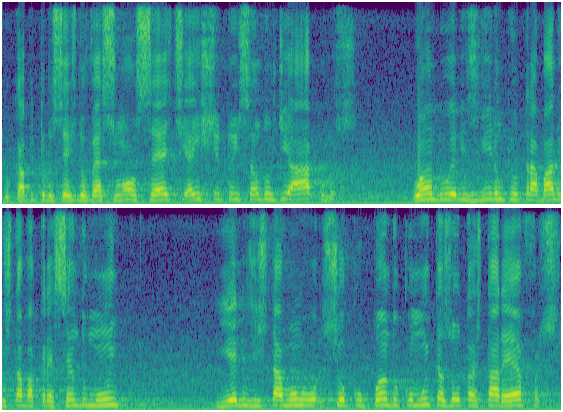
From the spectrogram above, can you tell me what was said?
do capítulo 6 do verso 1 ao 7, a instituição dos diáconos, quando eles viram que o trabalho estava crescendo muito e eles estavam se ocupando com muitas outras tarefas.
